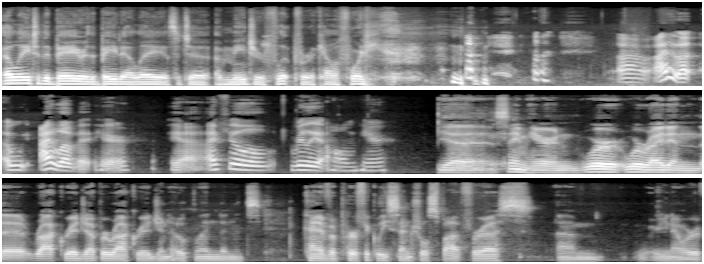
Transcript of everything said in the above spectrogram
L.A. to the Bay or the Bay to L.A. is such a, a major flip for a Californian. Uh, I lo- I love it here. Yeah, I feel really at home here. Yeah, same here, and we're we're right in the Rockridge, Upper Rockridge in Oakland, and it's kind of a perfectly central spot for us. Um, you know, we're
